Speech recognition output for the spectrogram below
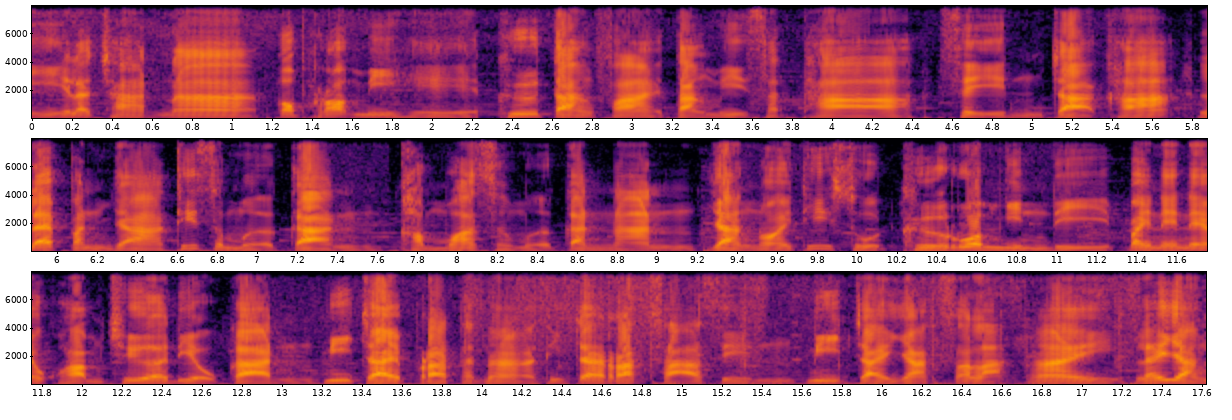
นี้และชาติหน้า ก็เพราะมีเหตุ คือต่างฝ่ายต่างมีศรัทธา ศีลจาคะ และปัญญาที่เสมอกันคำว่าเสมอกันนั้น อย่างน้อยที่สุดคือร่วมยินดีไปในแนวความเชื่อเดียวกัน มีใจปรารถนาที่จะรักษาศีลมีใจอยากสละให้ และอย่าง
